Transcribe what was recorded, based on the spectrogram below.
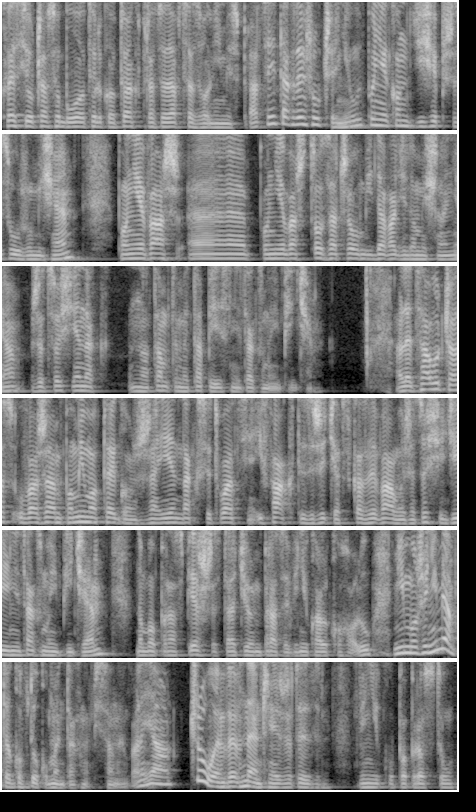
Kwestią czasu było tylko to, jak pracodawca zwolnił mnie z pracy i tak też uczynił. I poniekąd dzisiaj przysłużył mi się, ponieważ, e, ponieważ to zaczęło mi dawać do myślenia, że coś jednak na tamtym etapie jest nie tak z moim piciem ale cały czas uważałem, pomimo tego, że jednak sytuacje i fakty z życia wskazywały, że coś się dzieje nie tak z moim piciem, no bo po raz pierwszy straciłem pracę w wyniku alkoholu, mimo że nie miałem tego w dokumentach napisanego, ale ja czułem wewnętrznie, że to jest w wyniku po prostu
